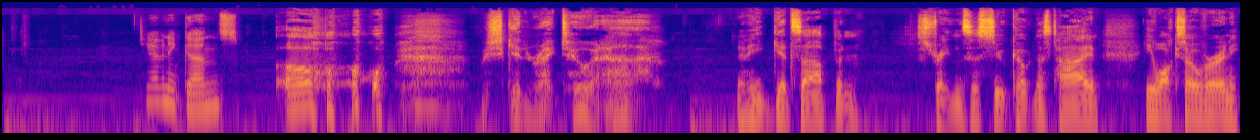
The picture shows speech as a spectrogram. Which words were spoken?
Do you have any guns? Oh, we're just getting right to it, huh? And he gets up and straightens his suit coat and his tie, and he walks over and he,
